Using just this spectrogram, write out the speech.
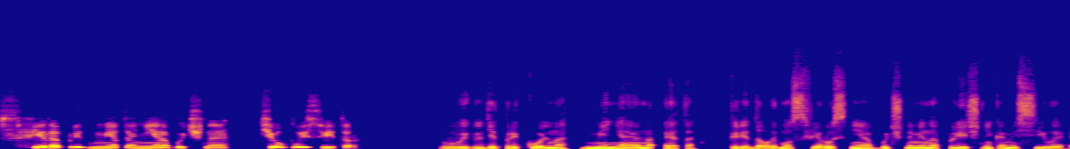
«Сфера предмета необычная. Теплый свитер. Выглядит прикольно. Меняю на это. Передал ему сферу с необычными наплечниками силы.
